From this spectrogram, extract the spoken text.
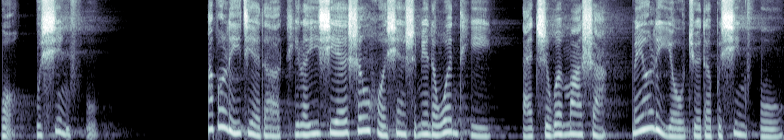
我不幸福。”他不理解的提了一些生活现实面的问题来质问玛莎，没有理由觉得不幸福。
